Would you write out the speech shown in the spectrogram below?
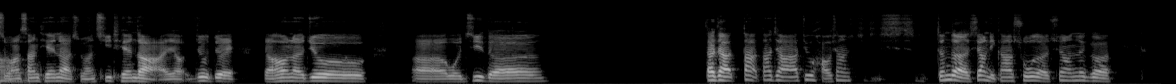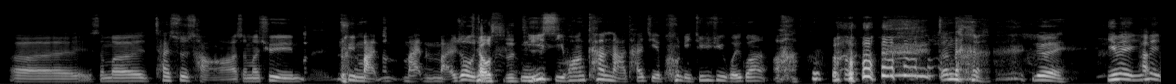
死亡三天的，死亡七天的，哎呀，就对，然后呢，就呃，我记得大家大大家就好像真的像你刚才说的，像那个呃什么菜市场啊，什么去去买买买肉，挑尸体，你喜欢看哪台解剖，你就去围观啊，真的，对，因为因为。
